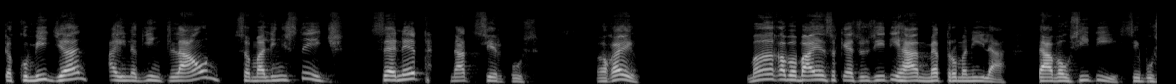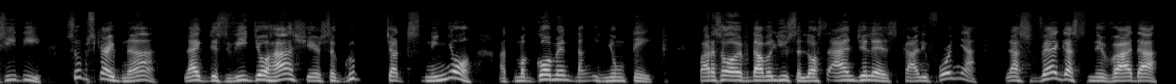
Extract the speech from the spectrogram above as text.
the comedian ay naging clown sa maling stage. Senate, not circus. Okay. Mga kababayan sa Quezon City ha, Metro Manila, Davao City, Cebu City, subscribe na. Like this video ha, share sa group chats ninyo at mag-comment ng inyong take. Para sa OFW sa Los Angeles, California, Las Vegas, Nevada,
